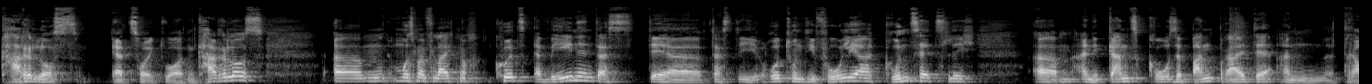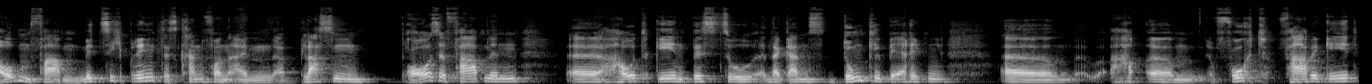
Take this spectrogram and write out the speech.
Carlos erzeugt worden. Carlos ähm, muss man vielleicht noch kurz erwähnen, dass der, dass die Rotundifolia grundsätzlich ähm, eine ganz große Bandbreite an Traubenfarben mit sich bringt. Das kann von einem äh, blassen, bronzefarbenen äh, Haut gehen bis zu einer ganz dunkelbeerigen ähm, ähm, Fruchtfarbe geht,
